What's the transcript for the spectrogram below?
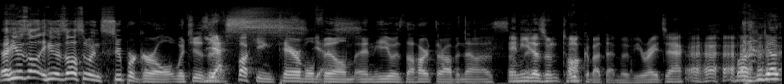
Uh, he was. al- He was also in Supergirl, which is Yes. a fucking terrible Yes. film, and he was the heartthrob in that. Was so and he doesn't talk about that movie, right, Zach? well, he does.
